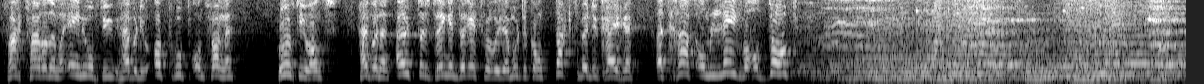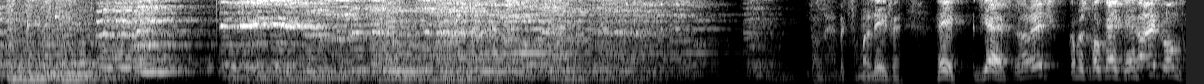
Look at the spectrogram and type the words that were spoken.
Vrachtvader nummer 1 roept u, hebben uw oproep ontvangen. Hoort u ons? Hebben een uiterst dringend bericht voor u. We moeten contact met u krijgen. Het gaat om leven of dood. Mijn leven? Hé, hey, Jeff. Ja, Mitch? Kom eens gauw kijken. Ja, ik kom.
